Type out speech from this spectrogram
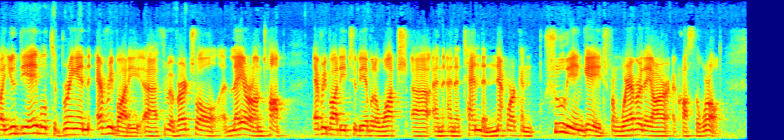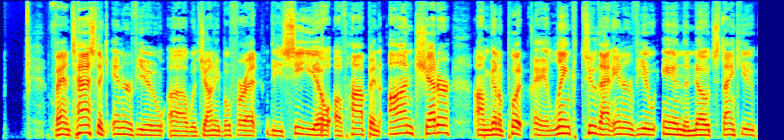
but you'd be able to bring in everybody uh, through a virtual layer on top, everybody to be able to watch uh, and, and attend and network and truly engage from wherever they are across the world. Fantastic interview uh, with Johnny Boufarhat, the CEO of Hopin on Cheddar. I'm going to put a link to that interview in the notes. Thank you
